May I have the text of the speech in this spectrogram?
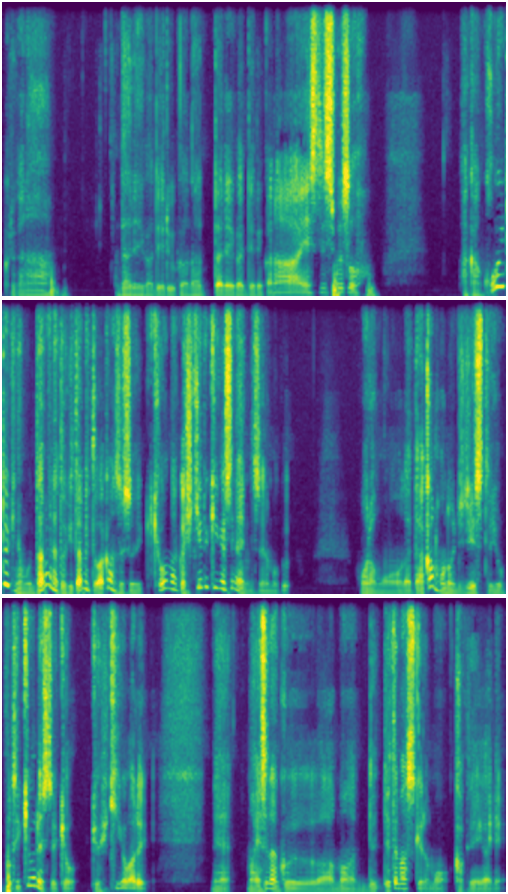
来るかな誰が出るかな？誰が出るかな？演出しぶそう。あかん。こういう時にもうダメな時ダメってわかるんですよ。今日なんか弾ける気がしないんですよね、僕。ほらもう、だって赤の方のリリースってよっぽど引き悪いですよ、今日。今日引きが悪い。ね。まあ S ランクは、まあ、で、出てますけども、確定以外で。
